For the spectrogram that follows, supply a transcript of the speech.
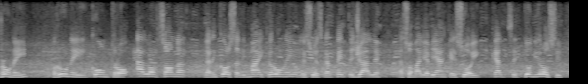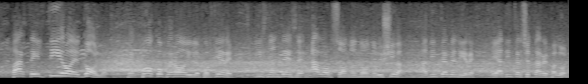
Roney Rooney contro Allorson, la rincorsa di Mike Rooney, le sue scarpette gialle, la sua maglia bianca, i suoi calzettoni rossi, parte il tiro e gol. Per poco però il portiere islandese Allorson non riusciva ad intervenire e ad intercettare il pallone.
